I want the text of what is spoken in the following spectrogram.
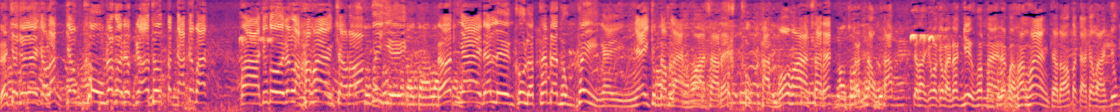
Để chơi trò chơi cầu lắc trong khu rất là rực rỡ thương tất cả các bạn và chúng tôi rất là hân hoan chào đón quý vị. Đến ngay, đến liền khu lịch thép lên hùng thi ngày, ngay trung tâm làng hoa sa đéc, thuộc thành phố hoa sa đéc, tỉnh đồng tháp. Cho thành cảm ơn các bạn rất nhiều hôm nay rất là hân hoan chào đón tất cả các bạn chúng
